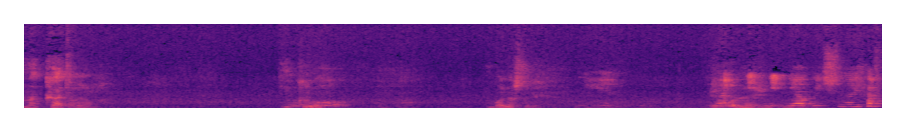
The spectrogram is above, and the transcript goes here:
накатываем. Икру. Ого. Ага. Больно, что ли? Нет. Прикольно. не- не- Необычно, я бы сказала.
